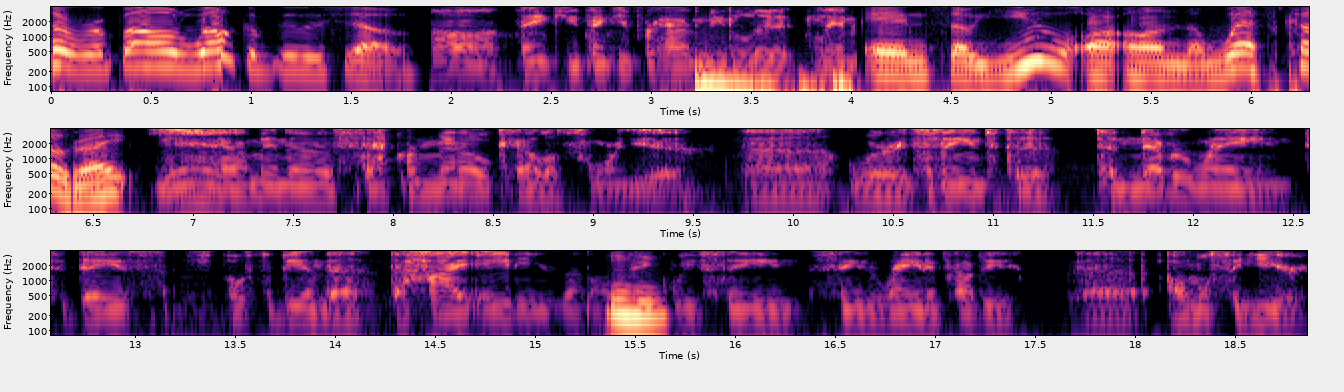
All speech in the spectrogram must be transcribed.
Rapone, welcome to the show. Oh, thank you. Thank you for having me, Lynn. And so you are on the West Coast, right? Yeah, I'm in uh, Sacramento, California, uh, where it seems to to never rain. Today is supposed to be in the, the high 80s. I don't mm-hmm. think we've seen seen rain in probably uh, almost a year.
